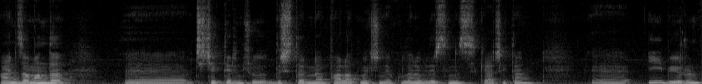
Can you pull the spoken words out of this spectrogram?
aynı zamanda e, çiçeklerin şu dışlarını parlatmak için de kullanabilirsiniz. Gerçekten Ee, iyi bir ürün.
